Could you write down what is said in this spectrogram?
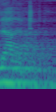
Blood.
